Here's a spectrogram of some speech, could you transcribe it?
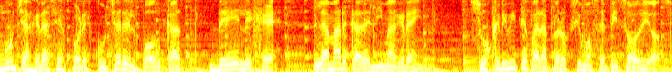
Muchas gracias por escuchar el podcast DLG, la marca de Lima Grain. Suscríbete para próximos episodios.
